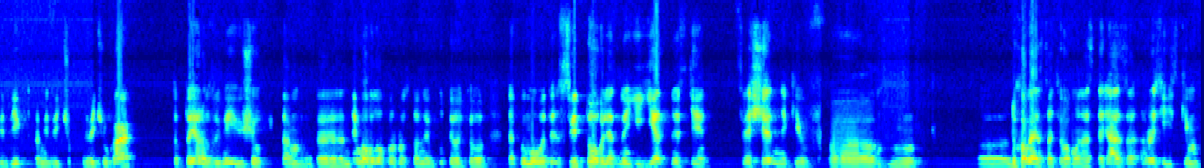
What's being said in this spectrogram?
від Віктора Медведчук- Медведчука. Тобто я розумію, що там е, не могло просто не бути цього, так би мовити, світоглядної єдності священників е, е, духовенства цього монастиря з російським,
